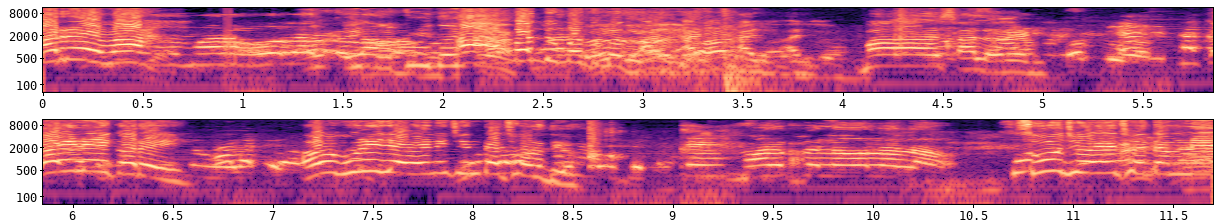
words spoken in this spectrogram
અરે વાહ. હા બધું બધું બધું. હાલો, હાલો, હાલો, હાલો. બસ હાલો રેડી કઈ નહીં કરે. હવે ભૂલી જાવ એની ચિંતા છોડ દો મારે પેલા ઓલા લાવ. શું જોઈએ છે તમને?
